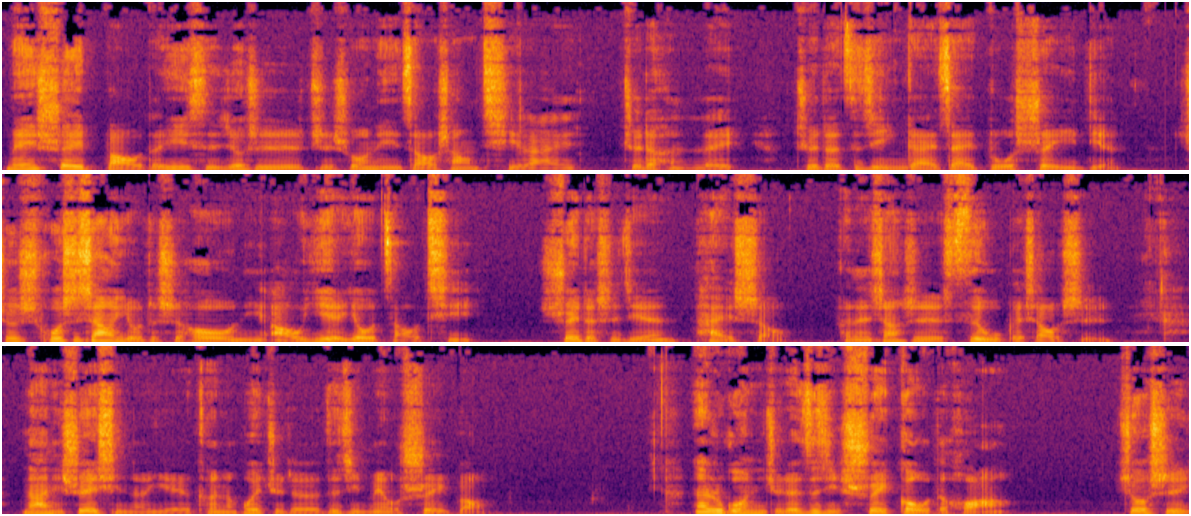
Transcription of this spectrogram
没睡饱的意思就是指说你早上起来觉得很累，觉得自己应该再多睡一点，就是或是像有的时候你熬夜又早起，睡的时间太少，可能像是四五个小时，那你睡醒了也可能会觉得自己没有睡饱。那如果你觉得自己睡够的话，就是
